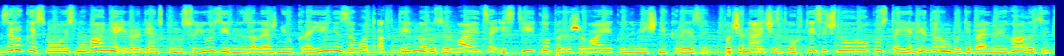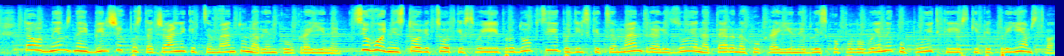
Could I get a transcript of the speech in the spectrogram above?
За роки свого існування і в радянському союзі, і в незалежній Україні завод активно розвивається і стійко переживає економічні кризи. Починаючи з 2000 року, стає лідером будівельної галузі та одним з найбільших постачальників цементу на ринку України. Сьогодні 100% своєї продукції Подільський цемент реалізує на теренах України. Близько половини купують київські підприємства.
